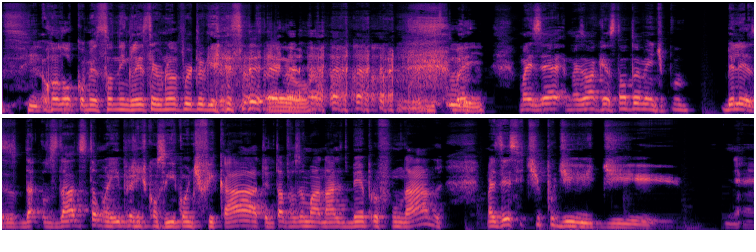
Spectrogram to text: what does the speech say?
Sim. Rolou começando em inglês, terminando em português. É, eu... mas, mas, é, mas é uma questão também, tipo, beleza, os dados estão aí para a gente conseguir quantificar, tentar fazer uma análise bem aprofundada, mas esse tipo de, de, é,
